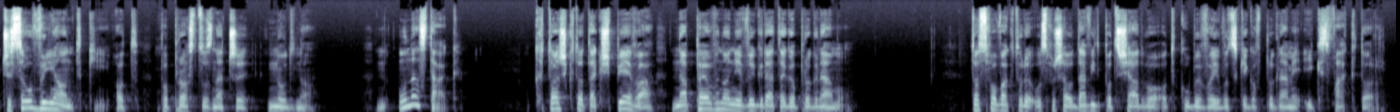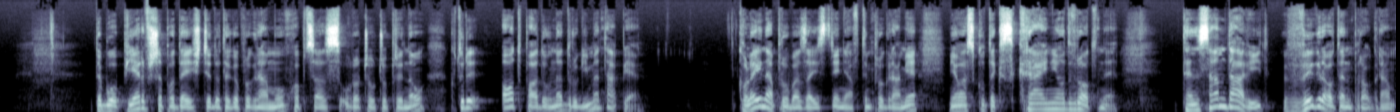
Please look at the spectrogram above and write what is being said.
Czy są wyjątki od po prostu znaczy nudno? U nas tak. Ktoś, kto tak śpiewa, na pewno nie wygra tego programu. To słowa, które usłyszał Dawid Podsiadło od Kuby Wojewódzkiego w programie X Factor. To było pierwsze podejście do tego programu chłopca z uroczą czupryną, który odpadł na drugim etapie. Kolejna próba zaistnienia w tym programie miała skutek skrajnie odwrotny. Ten sam Dawid wygrał ten program,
